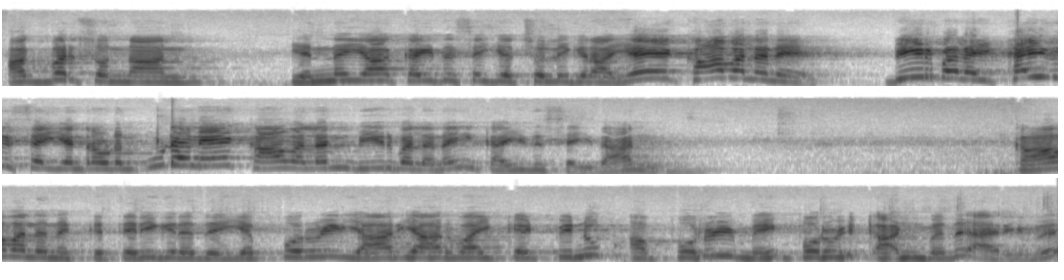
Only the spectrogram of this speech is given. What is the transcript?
அக்பர் சொன்னான் என்னையா கைது செய்ய சொல்லுகிறாய்? ஏ காவலனே பீர்பலை கைது செய் என்றவுடன் உடனே காவலன் பீர்பலனை கைது செய்தான். காவலனுக்கு தெரிகிறது எப்பொருள் யார் யார் வாய் கேட்பினும் அப்பொருள் மெய்ப்பொருள் காண்பது அறிவு.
